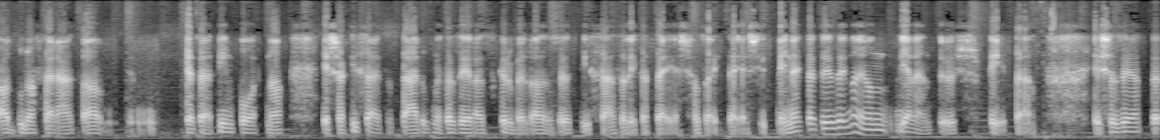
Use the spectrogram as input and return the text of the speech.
a Dunafer által kezelt importnak és a kiszállított áruknak azért az kb. az 5-10 a teljes hazai teljesítménynek. Tehát ez egy nagyon jelentős tétel. És azért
